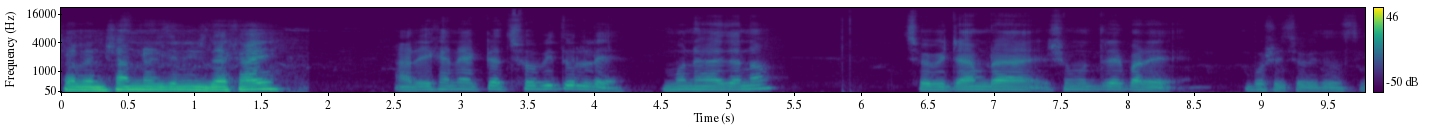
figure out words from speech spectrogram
চলেন, সামনের জিনিস দেখাই। আর এখানে একটা ছবি তুললে মনে হয় যেন ছবিটা আমরা সমুদ্রের পাড়ে বসে ছবি তুলছি।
